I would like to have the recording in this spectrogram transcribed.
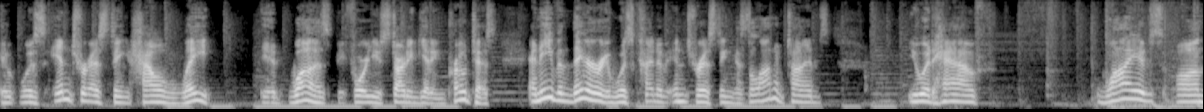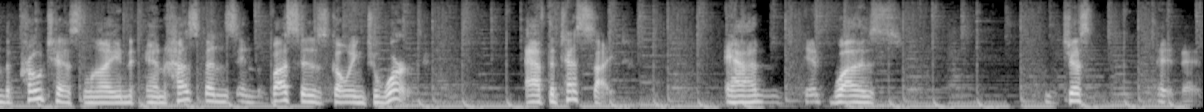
it was interesting how late it was before you started getting protests. And even there, it was kind of interesting because a lot of times you would have wives on the protest line and husbands in the buses going to work at the test site. And it was just it, it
